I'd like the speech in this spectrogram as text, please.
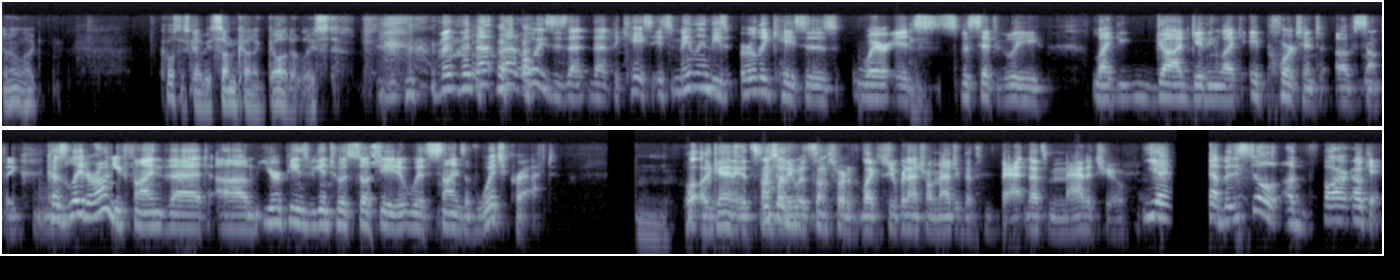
You know, like, of course, it's going to be some kind of god at least. but but not not always is that that the case. It's mainly in these early cases where it's specifically like God giving like a portent of something. Because later on, you find that um, Europeans begin to associate it with signs of witchcraft. Mm. well, again, it's somebody of- with some sort of like supernatural magic that's bad, that's mad at you. Yeah, yeah, but it's still a far okay.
